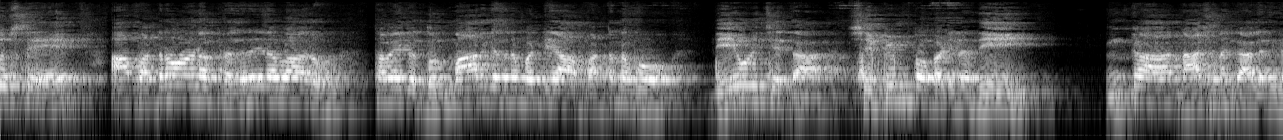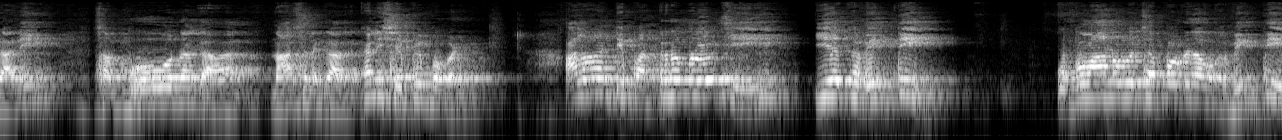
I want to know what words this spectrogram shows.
చూస్తే ఆ పట్టణంలో ఉన్న ప్రజలైన వారు తమ యొక్క దుర్మార్గతను బట్టి ఆ పట్టణము దేవుని చేత శపింపబడినది. ఇంకా నాశనం కాలేదు కానీ సంపూర్ణంగా నాశనం కాదు కానీ చెప్పింపబడి అలాంటి పట్టణంలోకి ఈ యొక్క వ్యక్తి ఉపమానంలో చెప్పబడిన ఒక వ్యక్తి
